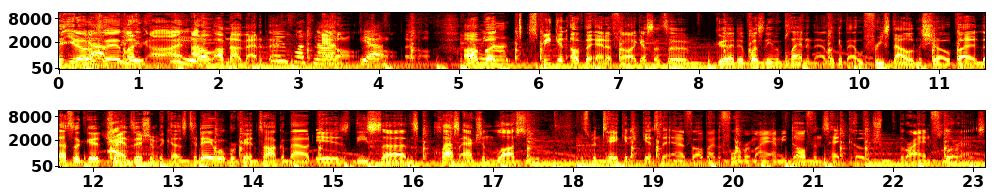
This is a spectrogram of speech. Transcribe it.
you know what I'm saying? please, like, uh, I. I don't, I'm not mad at that. Please let's not. at all. Yeah. At all. At all. Um, but not. speaking of the NFL, I guess that's a good idea. Wasn't even planning that. Look at that. We freestyling the show. But that's a good transition because today what we're going to talk about is these uh, this class action lawsuit that's been taken against the NFL by the former Miami Dolphins head coach Brian Flores.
